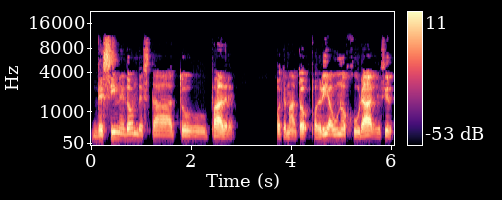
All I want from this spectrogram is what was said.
decime dónde está tu padre te mato. ¿Podría uno jurar, decir,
